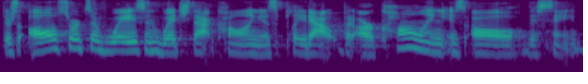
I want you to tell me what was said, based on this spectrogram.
There's all sorts of ways in which that calling is played out, but our calling is all the same.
